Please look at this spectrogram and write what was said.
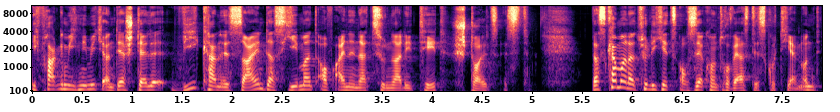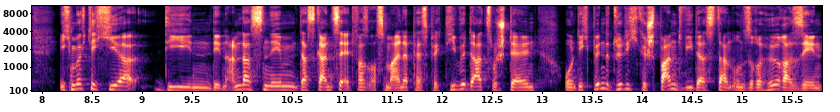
Ich frage mich nämlich an der Stelle, wie kann es sein, dass jemand auf eine Nationalität stolz ist? Das kann man natürlich jetzt auch sehr kontrovers diskutieren. Und ich möchte hier den, den Anlass nehmen, das Ganze etwas aus meiner Perspektive darzustellen. Und ich bin natürlich gespannt, wie das dann unsere Hörer sehen.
